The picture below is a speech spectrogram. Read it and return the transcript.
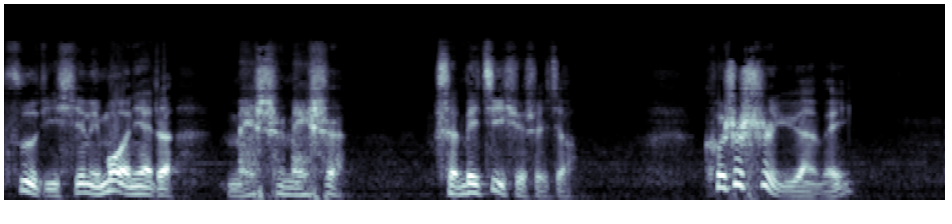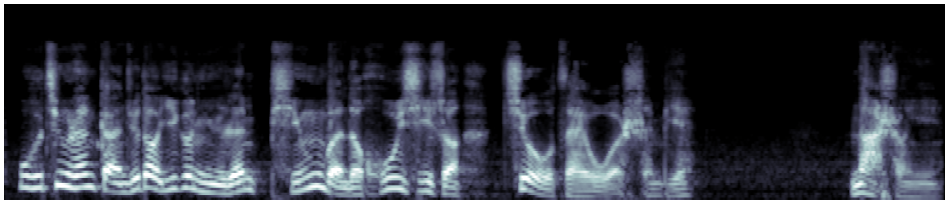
自己心里默念着。没事没事，准备继续睡觉。可是事与愿违，我竟然感觉到一个女人平稳的呼吸声就在我身边。那声音，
